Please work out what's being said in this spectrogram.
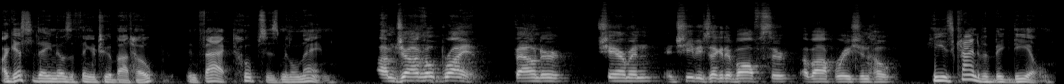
Our guest today knows a thing or two about hope. In fact, hope's his middle name. I'm John Hope Bryant, founder, chairman, and chief executive officer of Operation Hope. He's kind of a big deal.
